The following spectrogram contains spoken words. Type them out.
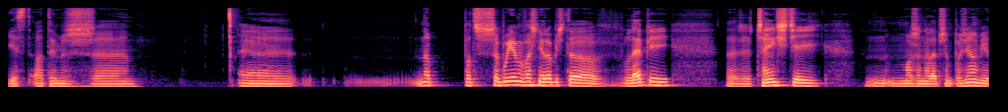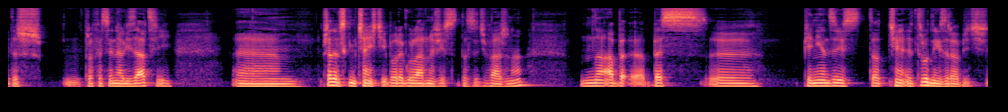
jest o tym, że no, potrzebujemy właśnie robić to lepiej, e, częściej, może na lepszym poziomie też profesjonalizacji. Przede wszystkim częściej, bo regularność jest dosyć ważna. No a bez e, pieniędzy jest to trudniej zrobić.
